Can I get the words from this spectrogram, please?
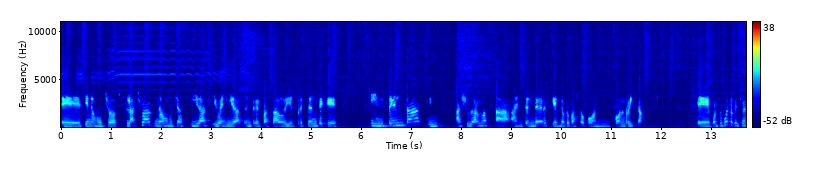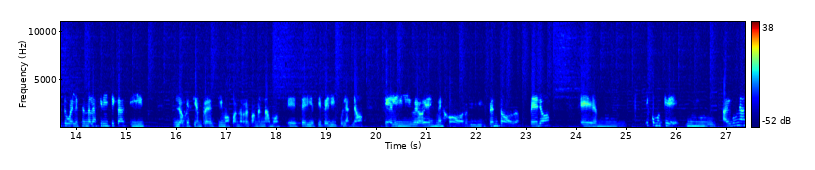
Eh, tiene muchos flashbacks, ¿no? muchas idas y venidas entre el pasado y el presente que intenta ayudarnos a, entender qué es lo que pasó con, con Rita. Eh, por supuesto que yo estuve leyendo las críticas y lo que siempre decimos cuando recomendamos series y películas, ¿no? Que el libro es mejor, dicen todo, pero es como que mm, algunas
